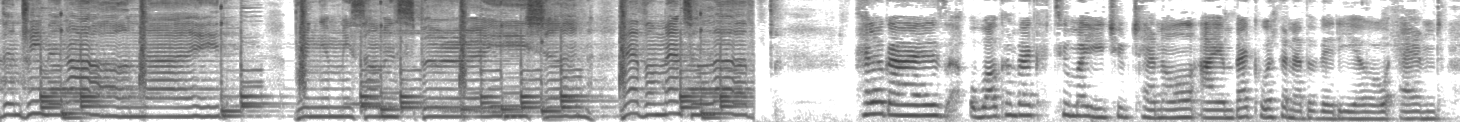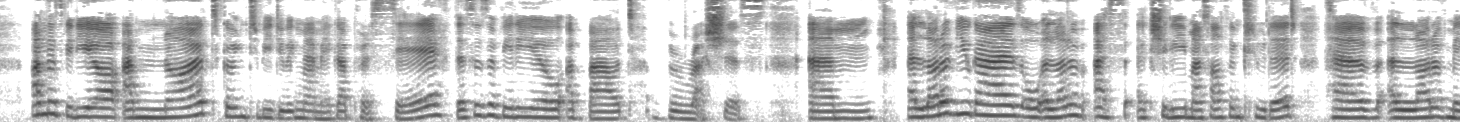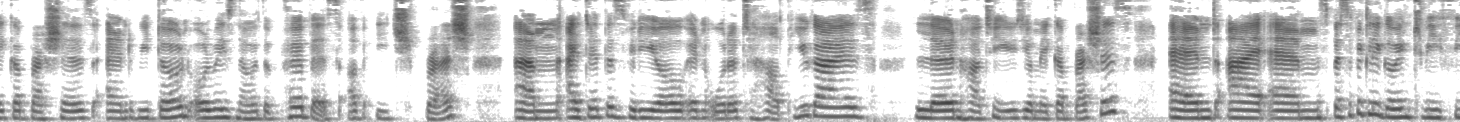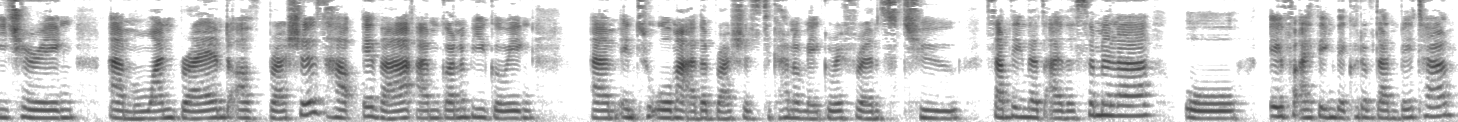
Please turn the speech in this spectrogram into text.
I've been dreaming all night, bringing me some inspiration. Never meant to love. hello guys welcome back to my youtube channel i am back with another video and on this video i'm not going to be doing my makeup per se this is a video about brushes um a lot of you guys or a lot of us actually myself included have a lot of makeup brushes and we don't always know the purpose of each brush. Um i did this video in order to help you guys learn how to use your makeup brushes and i am specifically going to be featuring um one brand of brushes. However i'm gonna be going um, into all my other brushes to kind of make reference to something that's either similar or if I think they could have done better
